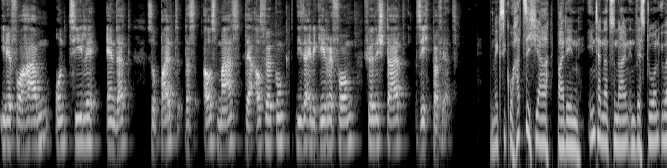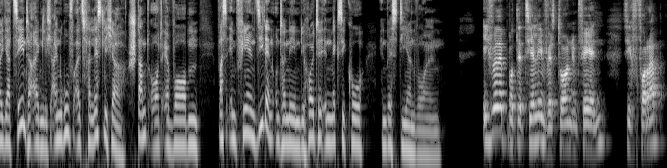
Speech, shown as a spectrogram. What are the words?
ihre Vorhaben und Ziele ändert, sobald das Ausmaß der Auswirkung dieser Energiereform für den Staat sichtbar wird. Mexiko hat sich ja bei den internationalen Investoren über Jahrzehnte eigentlich einen Ruf als verlässlicher Standort erworben. Was empfehlen Sie denn Unternehmen, die heute in Mexiko investieren wollen? Ich würde potenzielle Investoren empfehlen, sich vorab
